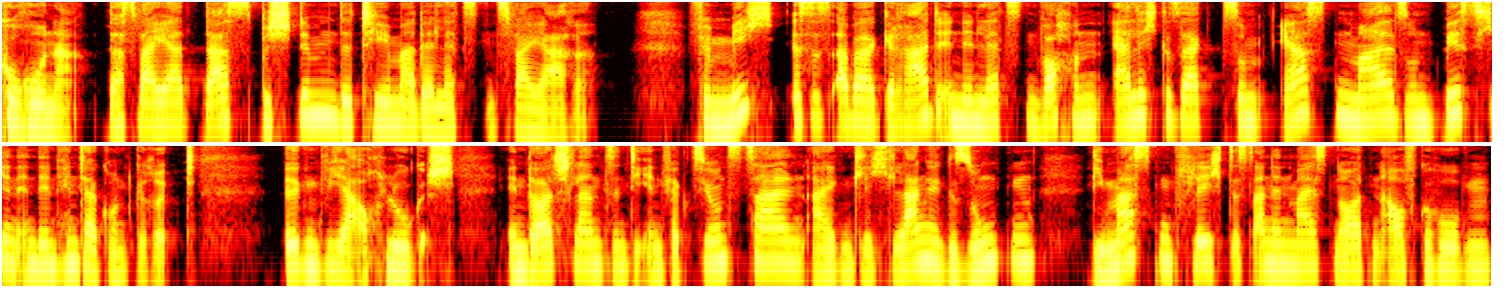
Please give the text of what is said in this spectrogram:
Corona, das war ja das bestimmende Thema der letzten zwei Jahre. Für mich ist es aber gerade in den letzten Wochen ehrlich gesagt zum ersten Mal so ein bisschen in den Hintergrund gerückt. Irgendwie ja auch logisch. In Deutschland sind die Infektionszahlen eigentlich lange gesunken, die Maskenpflicht ist an den meisten Orten aufgehoben,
